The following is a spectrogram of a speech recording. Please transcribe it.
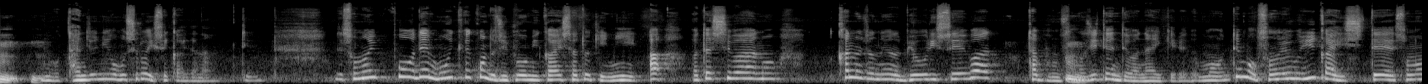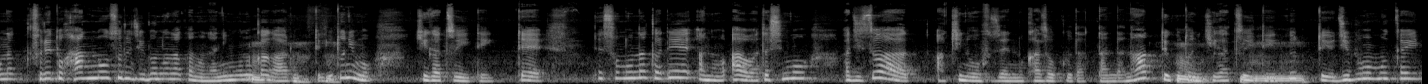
もう単純に面白い世界だなっていう。で、その一方でもう一回今度自分を見返したときに、あ、私はあの、彼女のような病理性は多分その時点ではないけれども、うん、でもそれを理解して、そのな、それと反応する自分の中の何者かがあるっていうことにも気がついていって、で、その中で、あの、あ、私も、あ、実は、あ、機能不全の家族だったんだなっていうことに気がついていくっていう、自分をもう一回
